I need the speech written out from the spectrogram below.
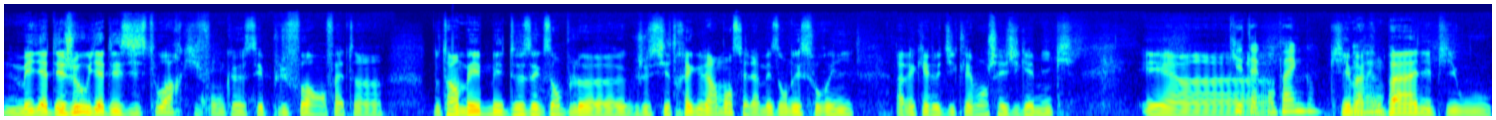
Mais il y a des jeux où il y a des histoires qui font que c'est plus fort en fait. euh. Notamment mes, mes deux exemples euh, que je cite régulièrement, c'est La Maison des Souris avec Elodie Clément chez Gigamic Et, euh, Qui est ta compagne qui est ma même. compagne et puis où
